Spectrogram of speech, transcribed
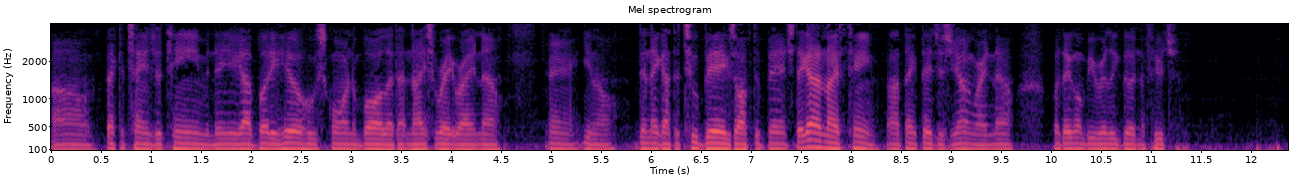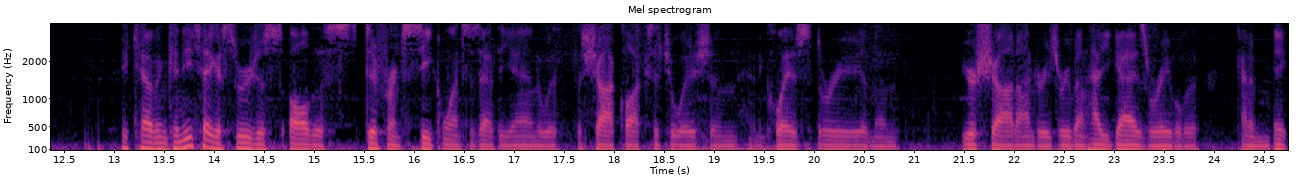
um, that could change your team, and then you got Buddy Hield who's scoring the ball at a nice rate right now, and you know then they got the two bigs off the bench. They got a nice team. I think they're just young right now, but they're going to be really good in the future. Hey, Kevin, can you take us through just all the different sequences at the end with the shot clock situation and Klay's three, and then your shot, Andre's rebound? How you guys were able to kind of make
